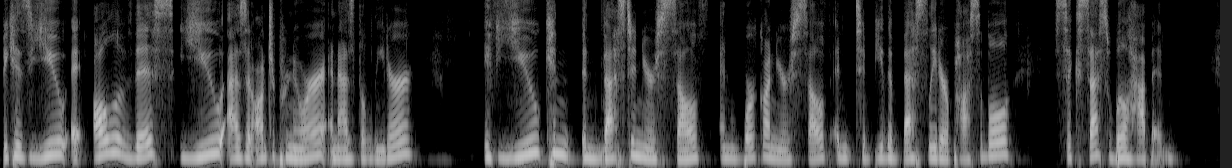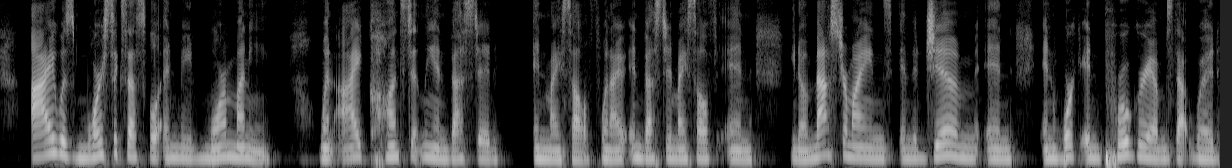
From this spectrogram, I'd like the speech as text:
because you, eh, all of this, you as an entrepreneur and as the leader, if you can invest in yourself and work on yourself and to be the best leader possible, success will happen. I was more successful and made more money when I constantly invested in myself when i invested myself in you know masterminds in the gym in in work in programs that would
